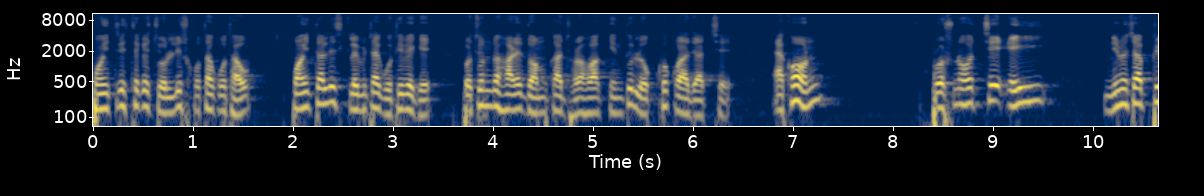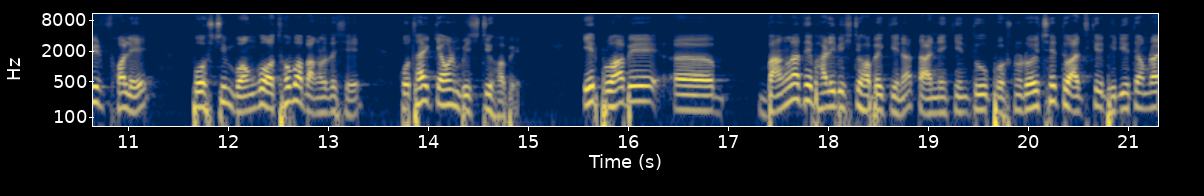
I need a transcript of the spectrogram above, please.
পঁয়ত্রিশ থেকে চল্লিশ, কোথাও কোথাও পঁয়তাল্লিশ কিলোমিটার গতিবেগে প্রচণ্ড হারে দমকা ঝড়ো হওয়া কিন্তু লক্ষ্য করা যাচ্ছে। এখন প্রশ্ন হচ্ছে, এই নিম্নচাপটির ফলে পশ্চিমবঙ্গ অথবা বাংলাদেশে কোথায় কেমন বৃষ্টি হবে? এর প্রভাবে বাংলাতে ভারী বৃষ্টি হবে কি না তা নিয়ে কিন্তু প্রশ্ন রয়েছে। তো আজকের ভিডিওতে আমরা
